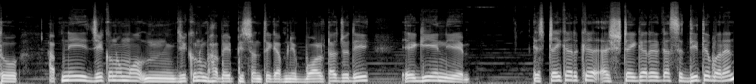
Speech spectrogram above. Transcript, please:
তো আপনি যে কোনো যে কোনোভাবে পিছন থেকে আপনি বলটা যদি এগিয়ে নিয়ে স্ট্রাইকারকে স্ট্রাইকারের কাছে দিতে পারেন,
